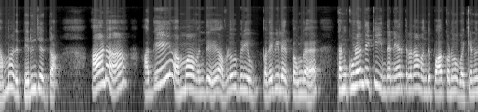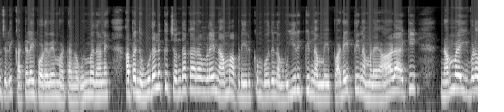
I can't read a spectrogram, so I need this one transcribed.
நம்ம அது தெரிஞ்சது தான். ஆனால் அதே அம்மா வந்து அவ்வளோ பெரிய பதவியில் இருப்பவங்க தன் குழந்தைக்கு இந்த நேரத்தில் தான் வந்து பார்க்கணும் வைக்கணும்னு சொல்லி கட்டளை போடவே மாட்டாங்க. உண்மை தானே அப்போ இந்த உடலுக்கு சொந்தக்காரவங்களே நாம் அப்படி இருக்கும்போது நம் உயிருக்கு நம்மை படைத்து நம்மளை ஆளாக்கி நம்மளை இவ்வளோ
